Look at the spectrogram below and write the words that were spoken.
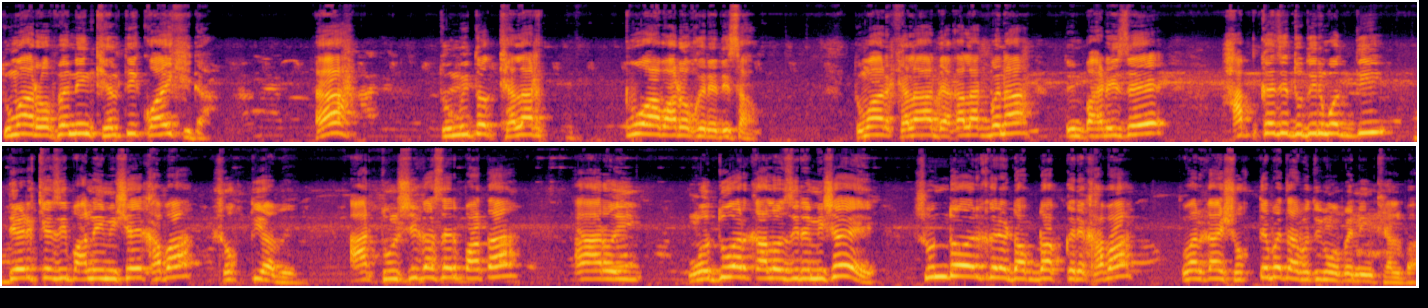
তোমার ওপেনিং খেলতি কয় খিটা? হ্যাঁ? তুমি তো খেলার পুয়া বারো করে দিছাও। তোমার খেলা দেখা লাগবে না, তুমি বাড়ি যেয়ে হাফ কেজি দুধের মধ্যে দেড় কেজি পানি মিশিয়ে খাবা, শক্তি হবে। আর তুলসী গাছের পাতা আর ওই মধু আর কালো জিরে মিশিয়ে সুন্দর করে ডক ডক করে খাবা, তোমার গায়ে শক্তি হবে, তারপর তুমি ওপেনিং খেলবা।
